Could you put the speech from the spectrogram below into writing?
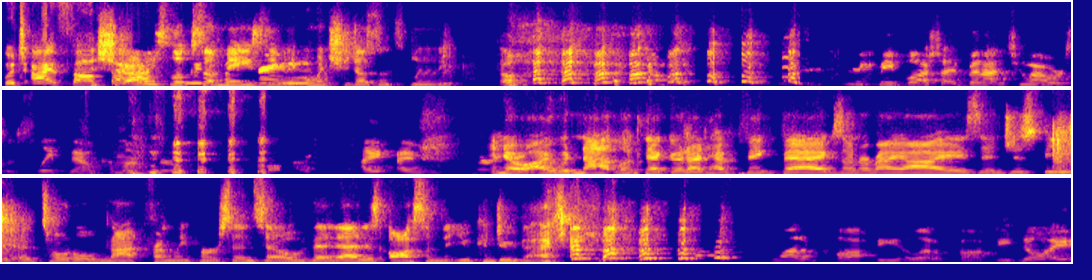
which I felt and she always looks amazing even when she doesn't sleep. make me blush. I've been on two hours of sleep now. Come on, girl. I, I'm. You know, I would not look that good. I'd have big bags under my eyes and just be a total not friendly person. So that, that is awesome that you can do that. a lot of coffee, a lot of coffee. No, I,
